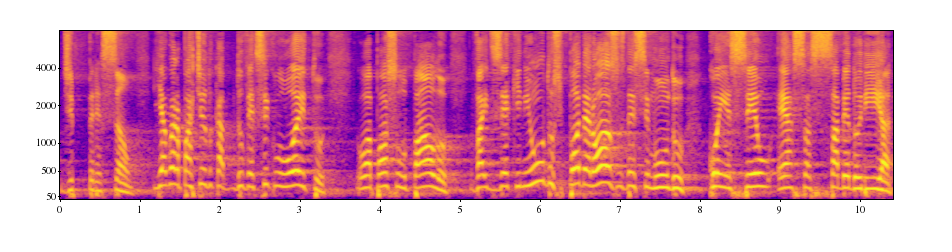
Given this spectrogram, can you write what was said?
de pressão. E agora, a partir do, do versículo 8, o apóstolo Paulo vai dizer que nenhum dos poderosos desse mundo conheceu essa sabedoria.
